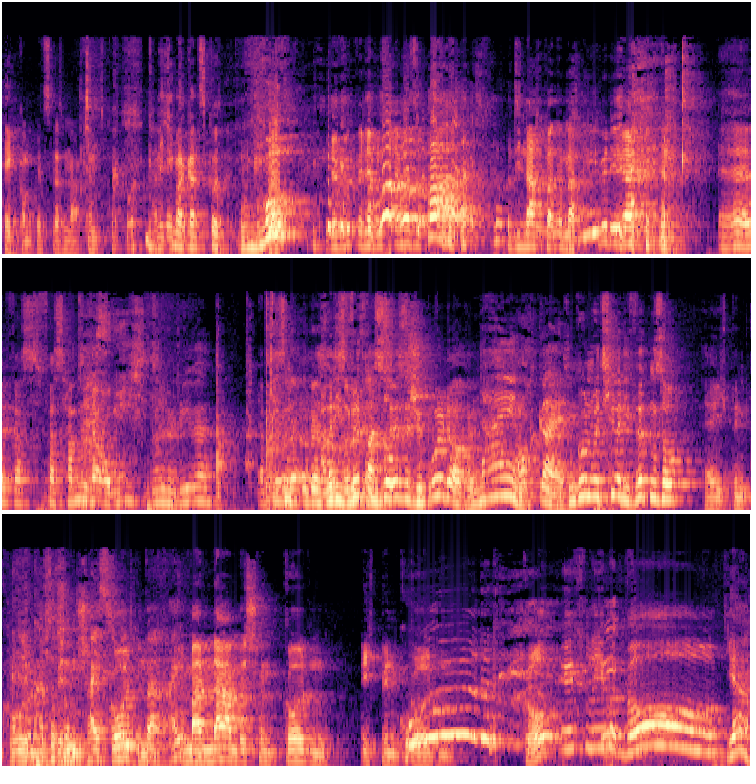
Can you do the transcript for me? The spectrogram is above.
Hey, komm, jetzt lass mal ganz kurz. Kann ich mal ganz kurz. Wuff! Der wird, wenn er bis einmal so. Ah! Und die Nachbarn immer. Ich liebe den. Ja. Äh, was, was haben sie da oben? Echt? Golden Retriever? Aber die, sind, Oder, oder so, aber die so eine wirken so. französische Bulldogge. Nein. Auch geil. Die Golden Retriever, die wirken so. Hey, ich bin cool. kannst ich doch so bin einen Scheiß Golden. überreiten. Mein Name ist schon Golden. Ich bin Golden. Gold? Ich liebe Gold. Ja.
